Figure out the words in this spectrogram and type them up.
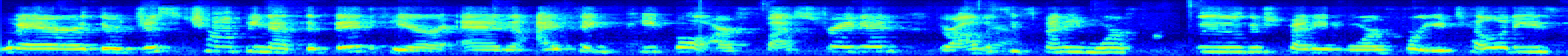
where they're just chomping at the bit here. And I think people are frustrated. They're obviously yeah. spending more for food, they're spending more for utilities.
